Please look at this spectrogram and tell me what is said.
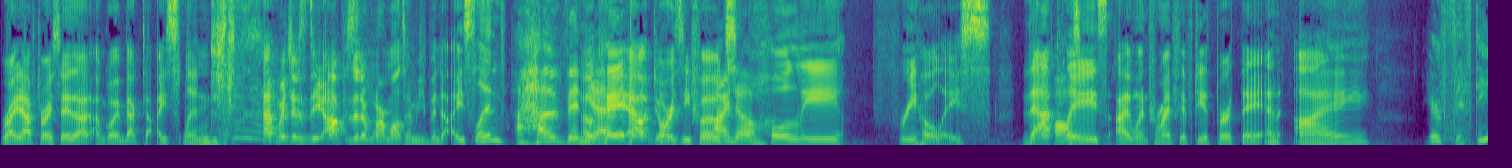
right after I say that, I'm going back to Iceland, which is the opposite of warm all the time. Have you been to Iceland? I haven't been Okay, yet. outdoorsy folks. I know. Holy frijoles. That place, I went for my 50th birthday, and I You're 50?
